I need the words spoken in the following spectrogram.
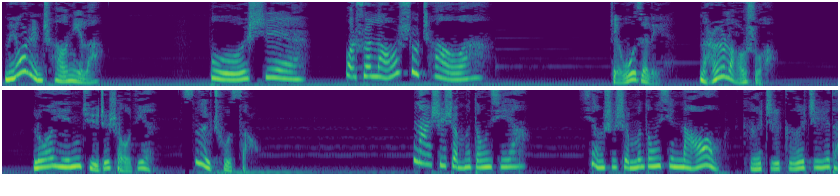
没有人吵你了。”不是，我说老鼠吵啊！这屋子里哪有老鼠？罗隐举着手电四处扫。那是什么东西呀？像是什么东西挠，咯吱咯吱的，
